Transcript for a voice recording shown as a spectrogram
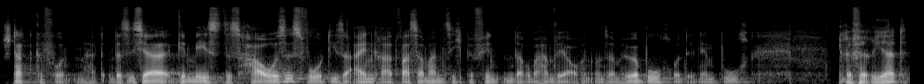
stattgefunden hat. Und das ist ja gemäß des Hauses, wo diese ein Grad Wassermann sich befinden, darüber haben wir ja auch in unserem Hörbuch und in dem Buch referiert,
